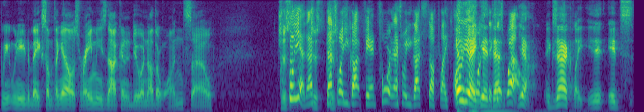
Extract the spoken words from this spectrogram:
we, we need to make something else. Raimi's not going to do another one, so just, well, yeah, that's just, that's just, why you got fan four. That's why you got stuff like fan oh yeah, yeah, that, as well. Yeah, exactly. It, it's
